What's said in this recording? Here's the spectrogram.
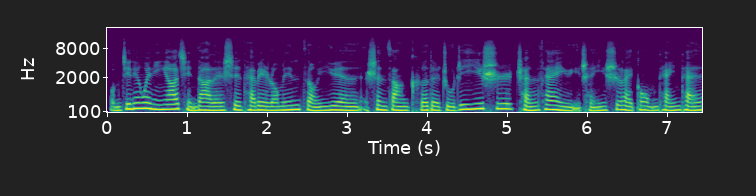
我们今天为您邀请到的是台北荣民总医院肾脏科的主治医师陈范宇陈医师来跟我们谈一谈。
